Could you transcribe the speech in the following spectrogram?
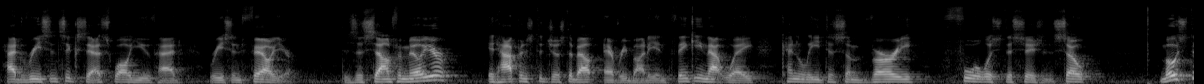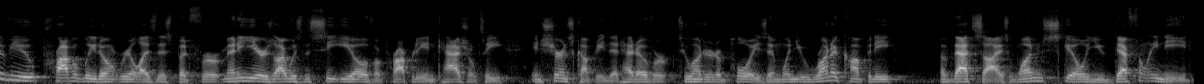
had recent success while you've had recent failure. Does this sound familiar? It happens to just about everybody, and thinking that way can lead to some very foolish decisions. So, most of you probably don't realize this, but for many years I was the CEO of a property and casualty insurance company that had over 200 employees. And when you run a company of that size, one skill you definitely need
